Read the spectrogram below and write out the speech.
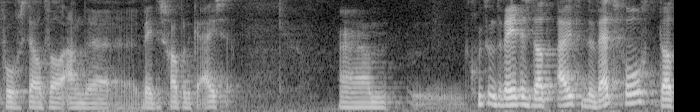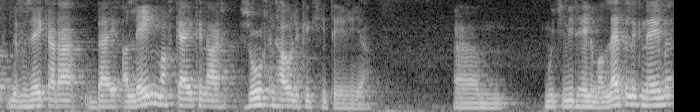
voorgesteld wel aan de wetenschappelijke eisen? Um, goed om te weten is dat uit de wet volgt dat de verzekeraar daarbij alleen mag kijken naar zorginhoudelijke criteria. Um, moet je niet helemaal letterlijk nemen,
